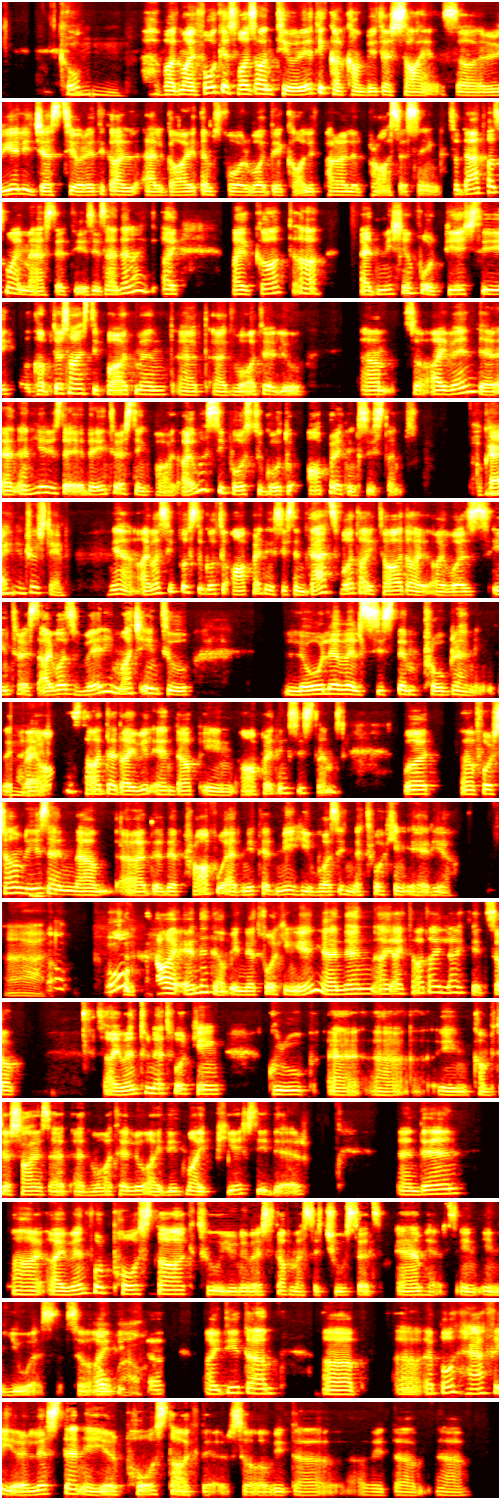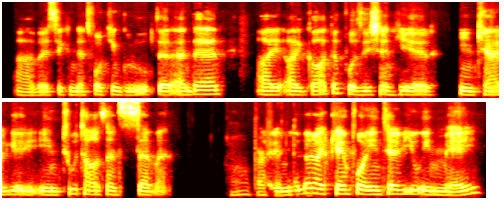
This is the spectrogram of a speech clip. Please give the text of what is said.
Cool. Mm. but my focus was on theoretical computer science. So really just theoretical algorithms for what they call it parallel processing. So that was my master thesis. And then I I, I got uh, admission for PhD computer science department at, at Waterloo. Um, so I went there, and, and here is the, the interesting part. I was supposed to go to operating systems. Okay. Interesting. Yeah, I was supposed to go to operating system. That's what I thought I, I was interested. I was very much into low level system programming. Like Right. I always thought that I will end up in operating systems, but uh, for some reason, um, uh, the, the prof who admitted me, he was in networking area. Ah. Oh, cool. So I ended up in networking area, and then I, I thought I liked it. So, so I went to networking group uh, uh, in computer science at, at Waterloo. I did my PhD there, and then uh, I went for postdoc to University of Massachusetts Amherst in in US. So Oh I did, wow. uh, I did um, uh, uh, about half a year, less than a year postdoc there. So with uh, with um, uh, basic networking group there, and then I I got the position here in Calgary in 2007. Oh, I remember I came for interview in May.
